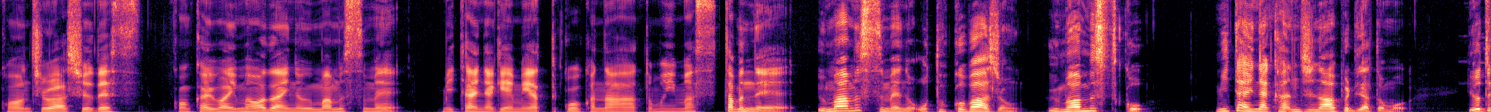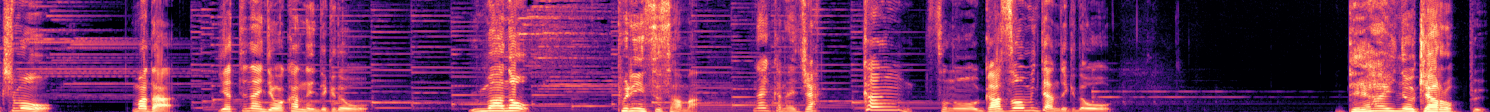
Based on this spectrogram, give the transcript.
こんにちは、シュウです。今回は今話題のウマ娘みたいなゲームやってこうかなと思います。多分ね、ウマ娘の男バージョン、ウマ息子みたいな感じのアプリだと思う。私も、まだやってないんでわかんないんだけど、馬のプリンス様。なんかね、若干、その画像見たんだけど、出会いのギャロップ。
